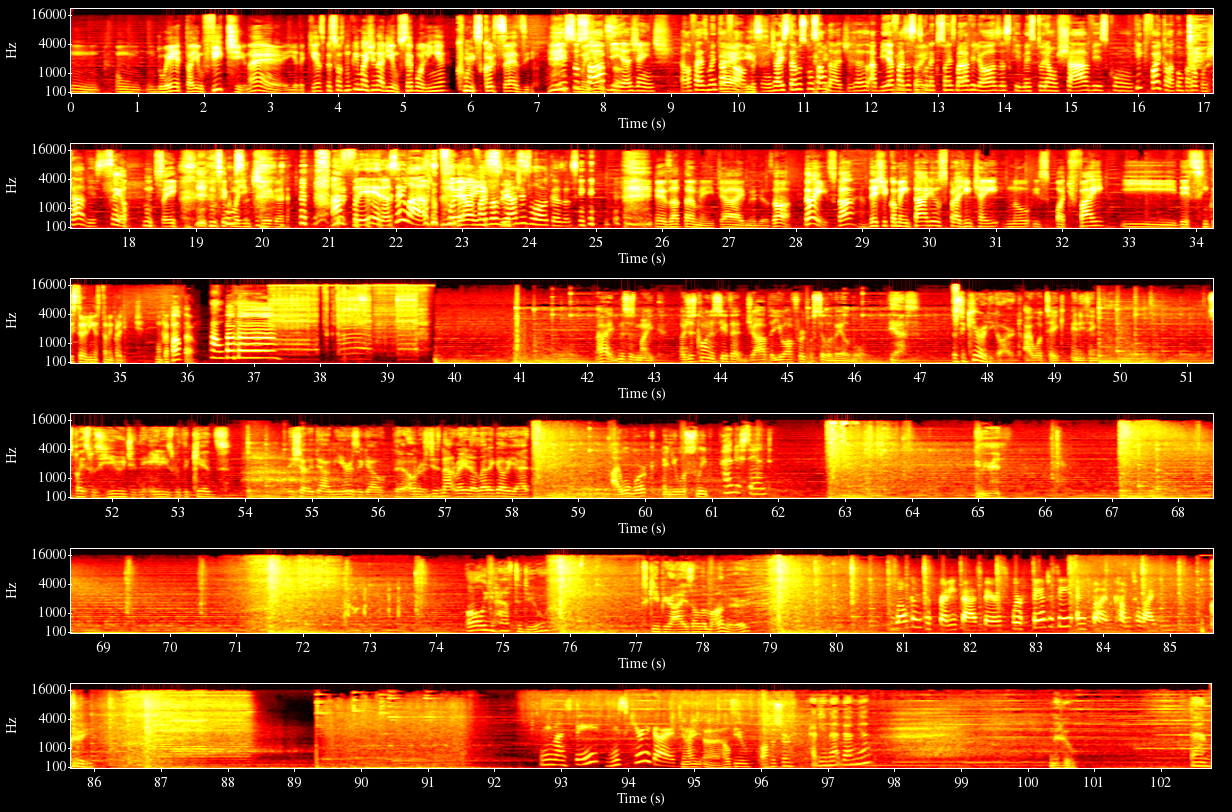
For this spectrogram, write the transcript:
um, um, um dueto aí, um feat, né? E daqui as pessoas nunca imaginariam Cebolinha com Scorsese. Isso Imagina só a só. Bia, gente. Ela faz muita É, falta, isso. assim. Já estamos com saudade. A Bia faz Isso essas aí. conexões maravilhosas que misturam Chaves com. O que, que foi que ela comparou com Chaves? Sei lá, não sei. Não sei como a gente chega. A freira, sei lá. Foi- É ela faz isso, umas viagens loucas, assim. Exatamente. Ai, meu Deus. Ó, então é isso, tá? Deixe comentários pra gente aí no Spotify e dê cinco estrelinhas também pra gente. Vamos pra pauta? Pau, Pauta! Hi, this is Mike. I was just calling to see if that job that you offered was still available. Yes. The security guard. I will take anything. This place was huge in the 80s with the kids. They shut it down years ago. The owner's just not ready to let it go yet. I will work and you will sleep. I understand. Give me your hand. All you have to do is keep your eyes on the monitor. Welcome to Freddy Fazbear's, where fantasy and fun come to life. Okay. You must be new security guard. Can I uh, help you, officer? Have you met them yet? Met who? Them.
